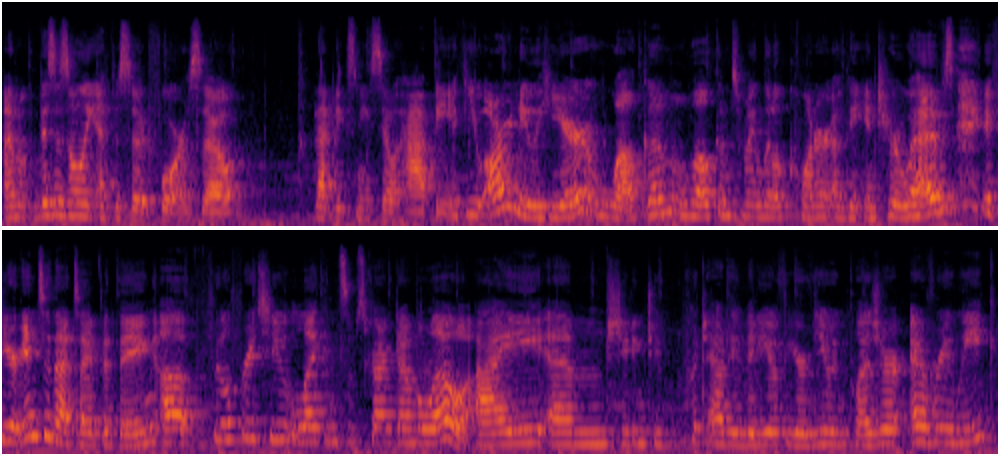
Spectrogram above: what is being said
I'm, this is only episode four, so that makes me so happy. If you are new here, welcome. Welcome to my little corner of the interwebs. If you're into that type of thing, uh, feel free to like and subscribe down below. I am shooting to put out a video for your viewing pleasure every week,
